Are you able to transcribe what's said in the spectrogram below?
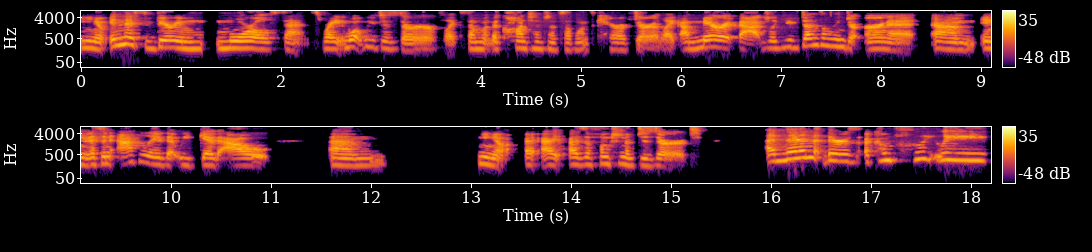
you know in this very moral sense right what we deserve like someone the content of someone's character like a merit badge like you've done something to earn it um and it's an accolade that we give out um you know, as a function of desert. And then there's a completely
